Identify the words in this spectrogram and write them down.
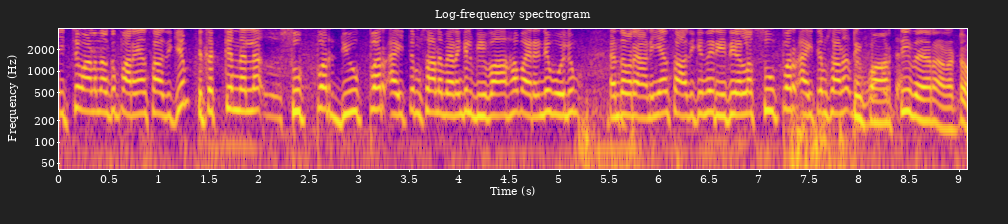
ഐറ്റം ആണ് നമുക്ക് പറയാൻ സാധിക്കും. ഇതൊക്കെ നല്ല സൂപ്പർ ഡ്യൂപ്പർ ഐറ്റംസ് ആണ് വേണമെങ്കിൽ വിവാഹ വരന് പോലും എന്താ പറയുക അണിയാൻ സാധിക്കുന്ന രീതിയിലുള്ള സൂപ്പർ ഐറ്റംസ് ആണ് പാർട്ടി വെയർ ആണ് കേട്ടോ.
